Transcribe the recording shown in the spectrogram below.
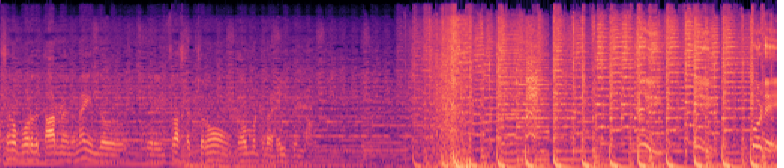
பசங்க போகிறதுக்கு காரணம் என்னென்னா இந்த ஒரு இன்ஃப்ராஸ்ட்ரக்சரும் கவர்மெண்ட்டோட ஹெல்ப்பும் தான். போடு.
